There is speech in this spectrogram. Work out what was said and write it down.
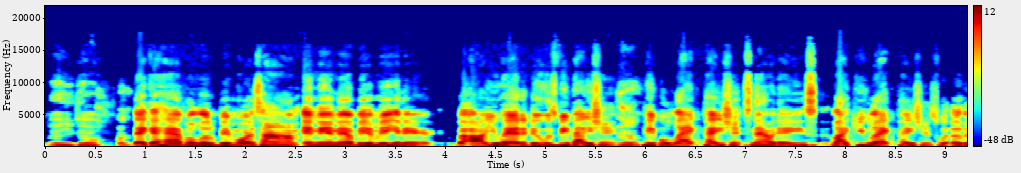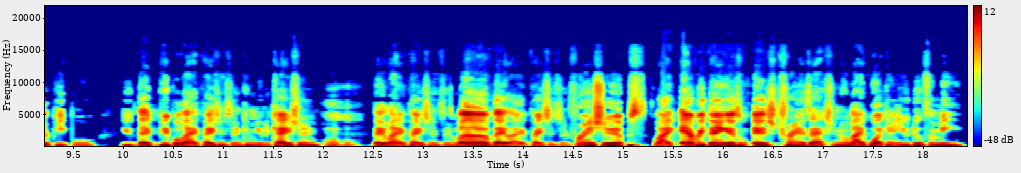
There you go. They could have a little bit more time and then they'll be a millionaire. But all you had to do was be patient. Yeah. People lack patience nowadays. Like you lack patience with other people. You they people lack patience in communication. Mm-hmm. They lack patience in love. They lack patience in friendships. Like everything is is transactional. Like what can you do for me?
